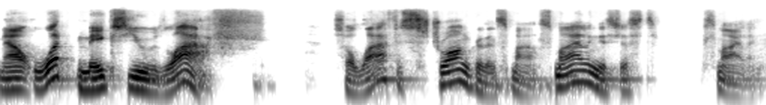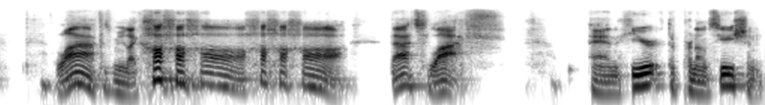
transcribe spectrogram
Now, what makes you laugh? So laugh is stronger than smile. Smiling is just smiling. Laugh is when you're like, ha, ha, ha, ha, ha, ha. That's laugh. And here, the pronunciation.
